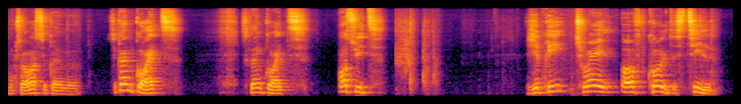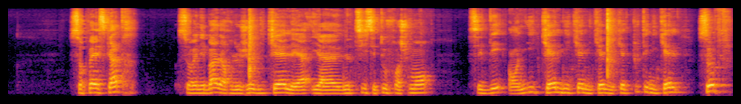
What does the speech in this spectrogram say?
Donc ça va, c'est quand même, c'est quand même correct. C'est quand même correct. Ensuite, j'ai pris Trail of Cold Steel sur PS4 sur alors le jeu nickel, et il y a notice et tout, franchement, c'est des en nickel, nickel, nickel, nickel, tout est nickel, sauf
